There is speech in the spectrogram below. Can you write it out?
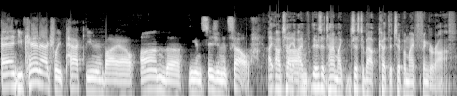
And you can actually pack Baiyao on the, the incision itself. I, will tell you, um, there's a time I just about cut the tip of my finger off.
